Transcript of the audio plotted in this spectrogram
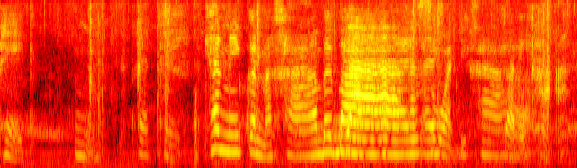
pig. Mm, pet pig. แค่นี้ก่อนนะคะ บ๊ายบาบ๊ายบายยสวัสดีค่ะ สวัสดีค่ะ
